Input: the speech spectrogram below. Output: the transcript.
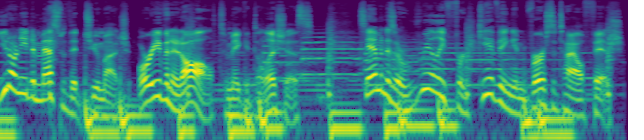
you don't need to mess with it too much, or even at all, to make it delicious. Salmon is a really forgiving and versatile fish,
